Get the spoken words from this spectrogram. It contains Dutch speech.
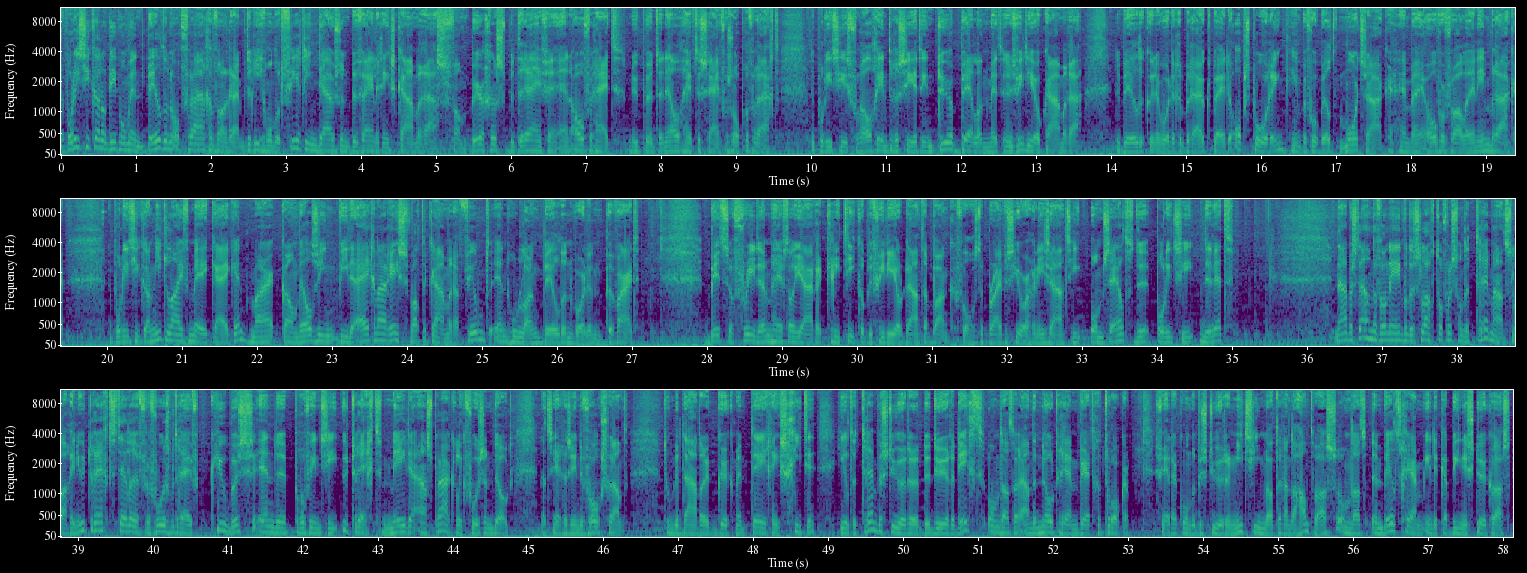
De politie kan op dit moment beelden opvragen van ruim 314.000 beveiligingscamera's... van burgers, bedrijven en overheid. Nu.nl heeft de cijfers opgevraagd. De politie is vooral geïnteresseerd in deurbellen met een videocamera. De beelden kunnen worden gebruikt bij de opsporing... in bijvoorbeeld moordzaken en bij overvallen en inbraken. De politie kan niet live meekijken, maar kan wel zien wie de eigenaar is... wat de camera filmt en hoe lang beelden worden bewaard. Bits of Freedom heeft al jaren kritiek op de videodatabank. Volgens de privacyorganisatie omzeilt de politie de wet. Nabestaanden van een van de slachtoffers van de tramaanslag in Utrecht... stellen vervoersbedrijf Cubus en de provincie Utrecht mede aansprakelijk voor zijn dood. Dat zeggen ze in de Volkskrant. Toen de dader Gukman T ging schieten... hield de trambestuurder de deuren dicht omdat er aan de noodrem werd getrokken. Verder kon de bestuurder niet zien wat er aan de hand was... omdat een beeldscherm in de cabine stuk was.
